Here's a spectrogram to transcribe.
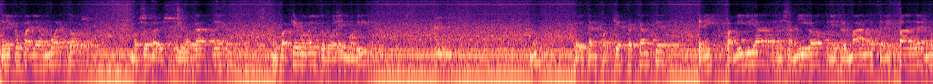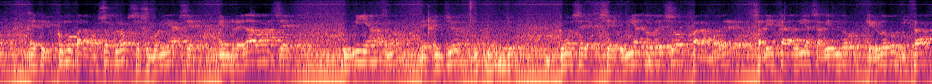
tenéis compañeros muertos, vosotros habéis sufrido cárcel, en cualquier momento podéis morir, ¿no? podéis tener cualquier percance, tenéis familia, tenéis amigos, tenéis hermanos, tenéis padres, ¿no? Es decir, cómo para vosotros se suponía, se enredaban, se unía, ¿no? ¿no? Yo. cómo se, se unía todo eso para poder salir cada día sabiendo que luego quizá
